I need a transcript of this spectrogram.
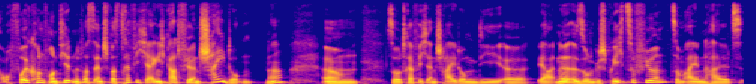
auch voll konfrontiert mit was was treffe ich hier eigentlich gerade für Entscheidungen ne ähm, so treffe ich Entscheidungen die äh, ja ne so ein Gespräch zu führen. Zum einen halt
